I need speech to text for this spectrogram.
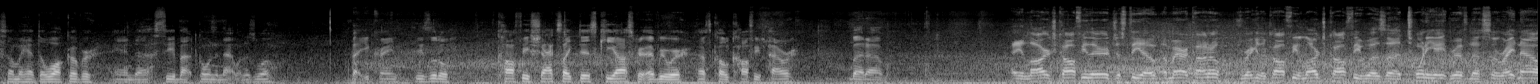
So I may have to walk over and uh, see about going in that one as well. About Ukraine, these little coffee shacks like this, kiosk are everywhere. That's called coffee power. But um, a large coffee there, just the uh, Americano, regular coffee. A large coffee was uh, 28 hryvnia. So right now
